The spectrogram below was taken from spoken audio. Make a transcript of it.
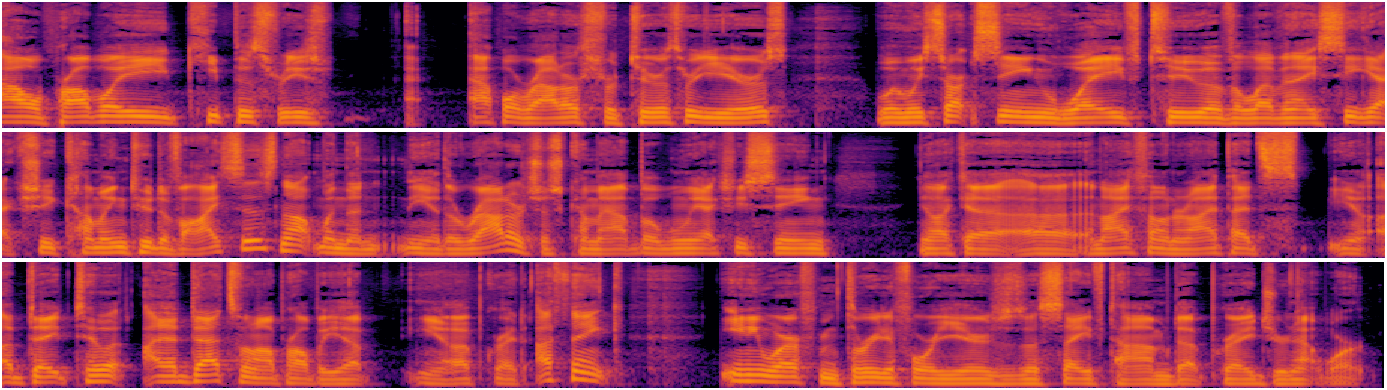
I will probably keep this for these Apple routers for two or three years. When we start seeing Wave two of 11AC actually coming to devices, not when the you know the routers just come out, but when we actually seeing you know, like a, a an iPhone or an iPad, you know, update to it, I, that's when I'll probably up, you know, upgrade. I think anywhere from three to four years is a safe time to upgrade your network.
